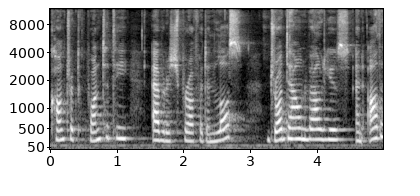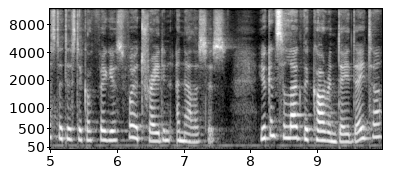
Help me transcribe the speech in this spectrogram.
contract quantity, average profit and loss, drawdown values and other statistical figures for a trading analysis. You can select the current day data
